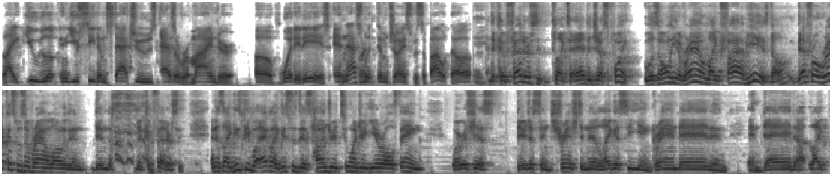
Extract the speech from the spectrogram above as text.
like you look and you see them statues as a reminder of what it is. And that's what them joints was about, dog. The Confederacy, like to add to Just Point, was only around like five years, dog. Death Row Records was around longer than, than the, the Confederacy. And it's like these people act like this was this 100, 200 year old thing where it's just, they're just entrenched in their legacy and granddad and, and dad. Uh, like,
